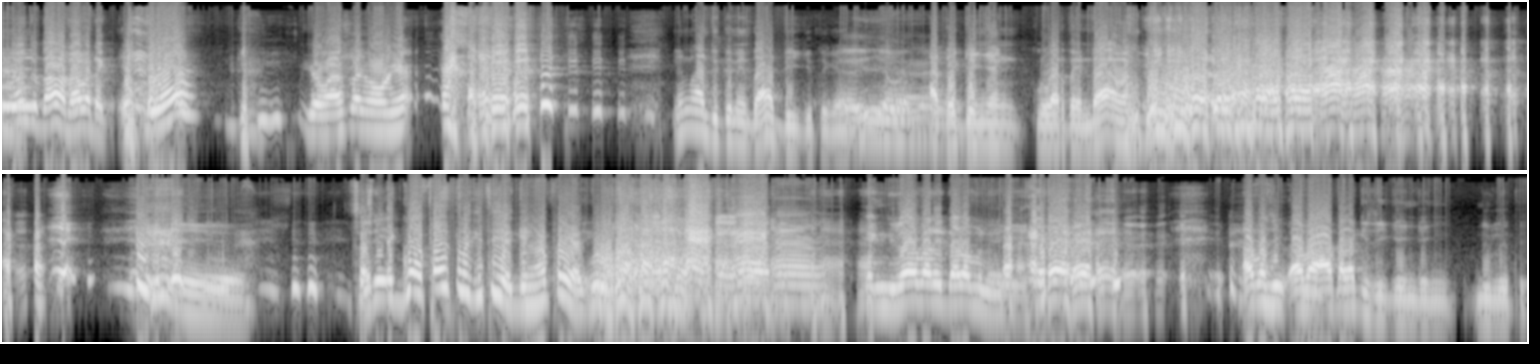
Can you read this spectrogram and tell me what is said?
Emang ketawa apa dek? Ya, gak masa ngomongnya. yang lanjutin yang tadi gitu kan. Iya, makanya. Ada geng yang keluar tenda sama geng yang Iya. Sa- eh gue apa itu gitu ya, geng apa ya? Gue Geng di luar apa di dalam nih? apa sih apa apa lagi sih geng-geng dulu tuh?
